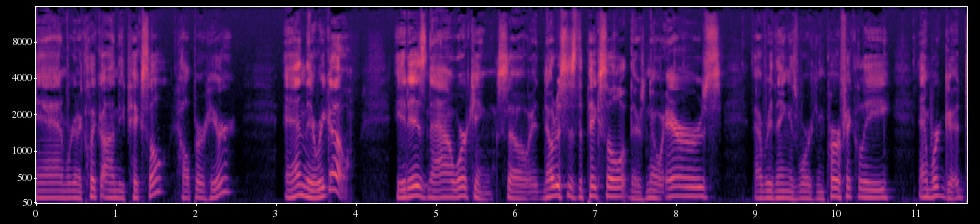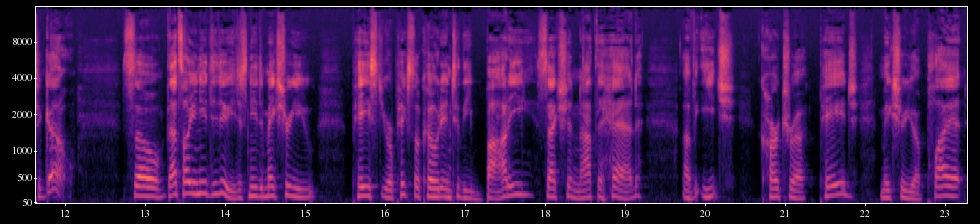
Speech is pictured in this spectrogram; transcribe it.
and we're going to click on the pixel helper here. And there we go. It is now working. So it notices the pixel. There's no errors. Everything is working perfectly and we're good to go. So that's all you need to do. You just need to make sure you paste your pixel code into the body section, not the head of each Kartra page. Make sure you apply it.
